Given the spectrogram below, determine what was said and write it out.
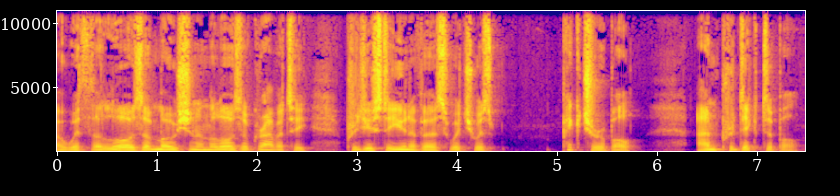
uh, with the laws of motion and the laws of gravity, produced a universe which was picturable and predictable.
